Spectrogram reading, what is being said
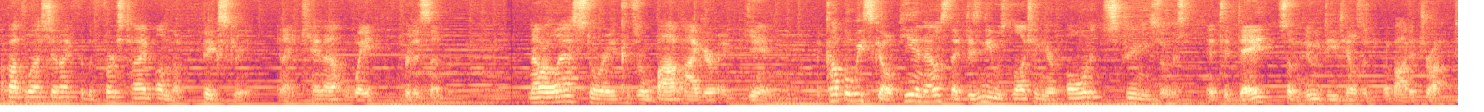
about The Last Jedi for the first time on the big screen, and I cannot wait for December. Now, our last story comes from Bob Iger again. A couple weeks ago, he announced that Disney was launching their own streaming service, and today, some new details about it dropped.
